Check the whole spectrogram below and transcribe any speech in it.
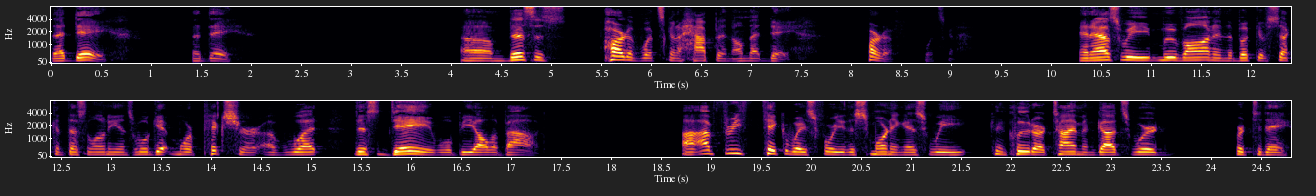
that day. That day. Um, this is part of what's going to happen on that day part of what's going to happen. And as we move on in the book of Second Thessalonians, we'll get more picture of what this day will be all about. Uh, I have three takeaways for you this morning as we conclude our time in God's Word for today.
